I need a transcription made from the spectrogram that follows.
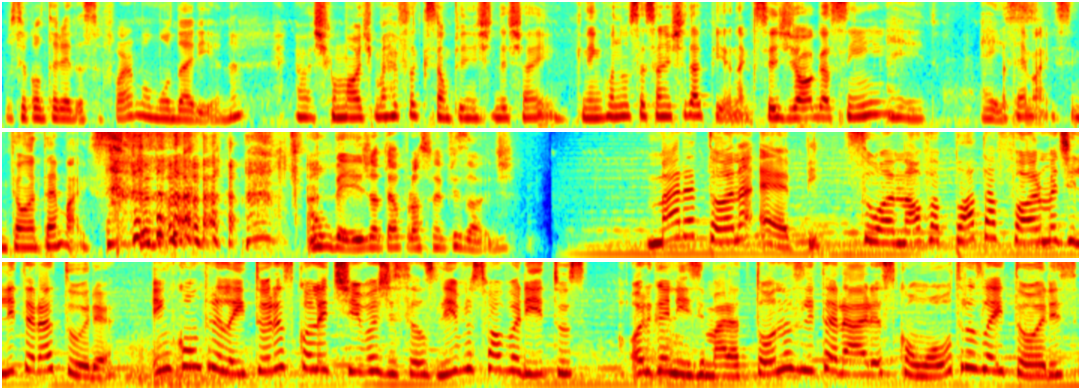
Você contaria dessa forma ou mudaria, né? Eu acho que é uma ótima reflexão pra gente deixar aí. Que nem quando você está de terapia, né? Que você joga assim. É, é isso. Até mais. Então, até mais. Um beijo, até o próximo episódio. Maratona App, sua nova plataforma de literatura. Encontre leituras coletivas de seus livros favoritos, organize maratonas literárias com outros leitores,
